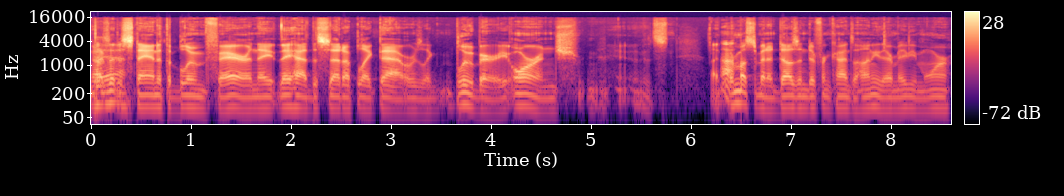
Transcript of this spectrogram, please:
I was at a stand at the Bloom Fair, and they, they had the setup like that, where it was like blueberry, orange. It's there must have been a dozen different kinds of honey there, maybe more.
